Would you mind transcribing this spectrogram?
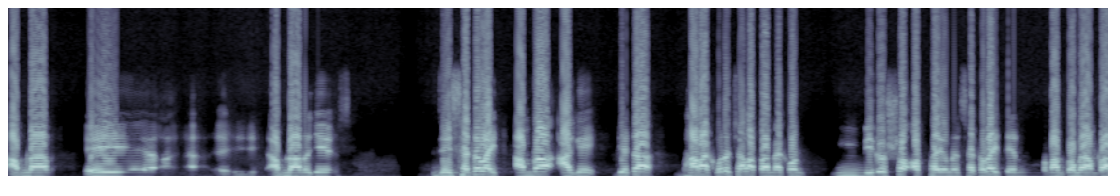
আপনার এই আপনার ওই যে যে স্যাটেলাইট আমরা আগে যেটা ভাড়া করে চালাতাম এখন নিজস্ব অর্থায়নের স্যাটেলাইটের মাধ্যমে আমরা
